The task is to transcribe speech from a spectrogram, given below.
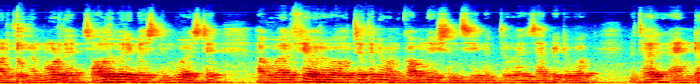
ಮಾಡ್ತೀನಿ ನಾನು ನೋಡಿದೆ. So all the very best ನಿಮಗೂ ಅಷ್ಟೇ. ಹಾಗೂ ಅಲ್ಫಿ ಅವರು ಅವ್ರ ಜೊತೆನೇ ಒಂದು ಕಾಂಬಿನೇಷನ್ ಸೀನ್ ಇತ್ತು. I is happy to work with her and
